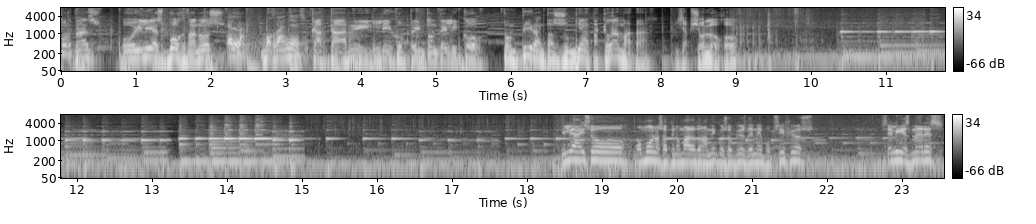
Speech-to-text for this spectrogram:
Ρεπορτάζ. Ο Ηλίας Μπόγδανος Έλα, Μπογδανιές. καταραίει λίγο πριν τον τελικό. Τον πήραν τα ζουμιά, τα κλάματα. Για ποιο λόγο; Ηλία, είσαι ο, ο μόνος από την ομάδα των Αμίκος ο οποίος δεν είναι υποψήφιος. Σε λίγες μέρες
